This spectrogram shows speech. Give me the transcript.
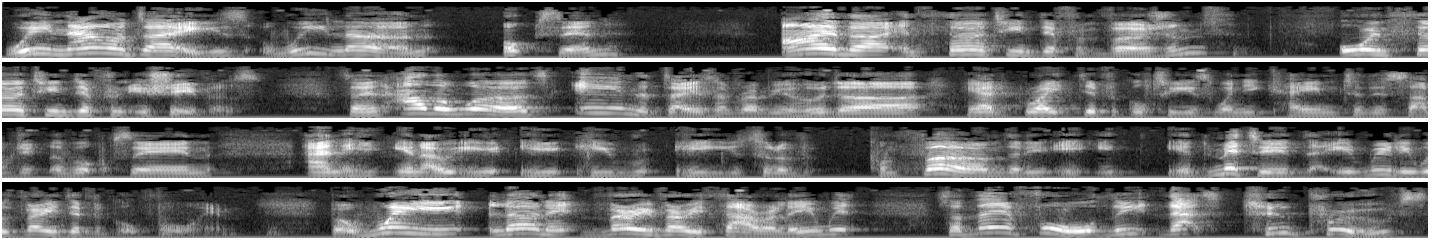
We nowadays, we learn uksin either in 13 different versions or in 13 different yeshivas. So in other words, in the days of Rabbi Yehuda, he had great difficulties when he came to the subject of Uksin, and he, you know, he, he, he, he sort of confirmed that he, he, admitted that it really was very difficult for him. But we learn it very, very thoroughly. We, so therefore, the, that's two proofs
